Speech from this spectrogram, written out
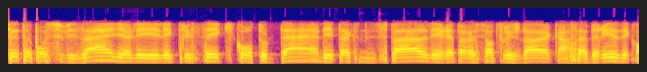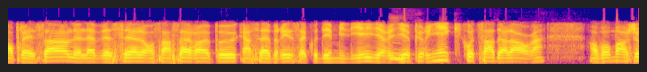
C'était pas suffisant. Il y a l'électricité qui court tout le temps, les taxes municipales, les réparations de frigidaire quand ça brise, les compresseurs, le lave-vaisselle, on s'en sert un peu. Quand ça brise, ça coûte des milliers. Il n'y a, a, plus rien qui coûte 100 dollars. Hein? On va manger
